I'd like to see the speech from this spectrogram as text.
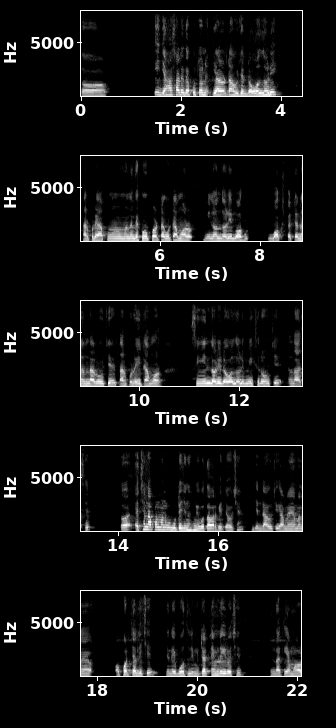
ତ ଇ ଯାହା ଶାଢ଼ୀ ଦେଖୁଛନ୍ ଇଆରଟା ହଉଛି ଡବଲ ଧଡ଼ି ତାରପରେ ଆପଣ ମାନେ ଦେଖୁ ଉପରଟା ଗୋଟେ ଆମର ମିଲନ ଧଡ଼ି ବକ୍ସ ବକ୍ସ ପ୍ୟାଟର୍ନ ଏନ୍ତା ରହୁଛି ତାରପରେ ଏଇଟା ଆମର ସିଙ୍ଗଲ ଧଡ଼ି ଡବଲ ଧଡ଼ି ମିକ୍ସ ରହୁଛେ ଏନ୍ତା ଅଛେ ତ ଏଛେନ୍ ଆପଣମାନଙ୍କୁ ଗୋଟେ ଜିନିଷ ମୁଇଁ ବତାବାର୍କେ ଚାହୁଁଛେ ଯେନ୍ଟା ହଉଛେ କି ଆମେ ମାନେ ଅଫର୍ ଚାଲିଛେ ଯେନ୍ଟାକି ବହୁତ ଲିମିଟେଡ୍ ଟାଇମ୍ ଲାଗି ଅଛେ ଯେନ୍ତାକି ଆମର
